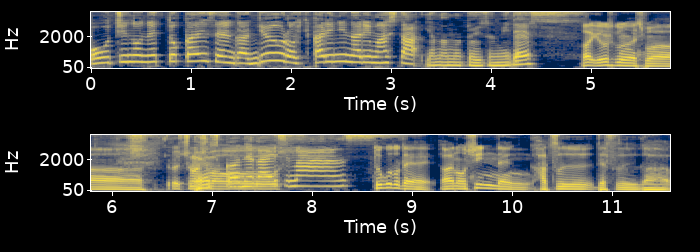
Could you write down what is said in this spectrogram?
おうちのネット回線が NURO 光になりました。山本泉です。はい、よろしくお願いします。よろしくおよろしく願いします。お願いします。ということで、あの、新年初ですが、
